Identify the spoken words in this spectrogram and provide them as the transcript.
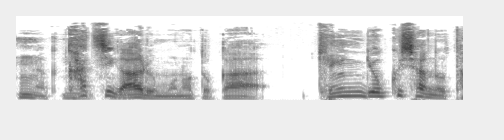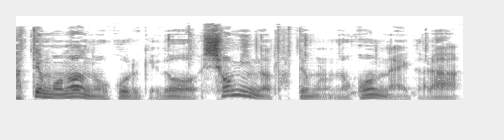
なんか価値があるものとか、権力者の建物は残るけど、庶民の建物残んないから、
